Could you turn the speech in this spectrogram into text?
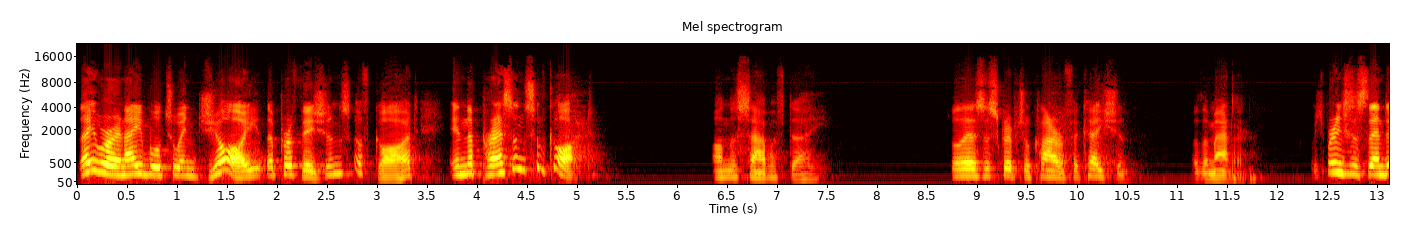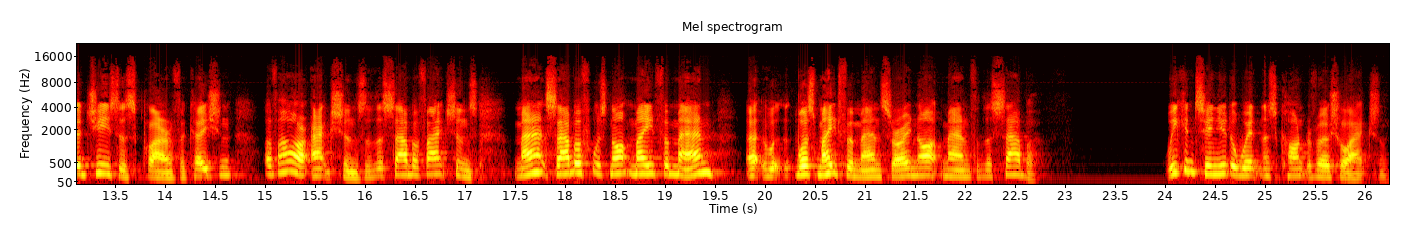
They were enabled to enjoy the provisions of God in the presence of God on the Sabbath day. So there's a scriptural clarification of the matter. Which brings us then to Jesus' clarification of our actions, of the Sabbath actions. Man, Sabbath was not made for man, uh, was made for man, sorry, not man for the Sabbath we continue to witness controversial actions.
